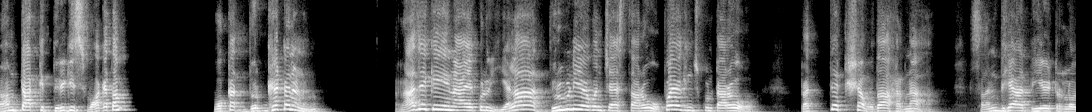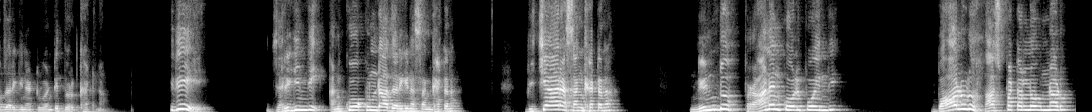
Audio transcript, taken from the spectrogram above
రామ్టాక్కి తిరిగి స్వాగతం. ఒక దుర్ఘటనను రాజకీయ నాయకులు ఎలా దుర్వినియోగం చేస్తారో ఉపయోగించుకుంటారో ప్రత్యక్ష ఉదాహరణ సంధ్యా థియేటర్లో జరిగినటువంటి దుర్ఘటన. ఇది జరిగింది అనుకోకుండా జరిగిన సంఘటన విచార సంఘటన. నిండు ప్రాణం కోల్పోయింది. బాలుడు హాస్పిటల్లో ఉన్నాడు.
